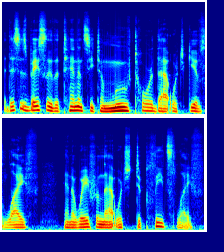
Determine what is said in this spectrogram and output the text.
This is basically the tendency to move toward that which gives life and away from that which depletes life.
